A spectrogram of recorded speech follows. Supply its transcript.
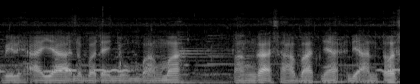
Pilih ayah nu nyumbang mah bangga sahabatnya di antos.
